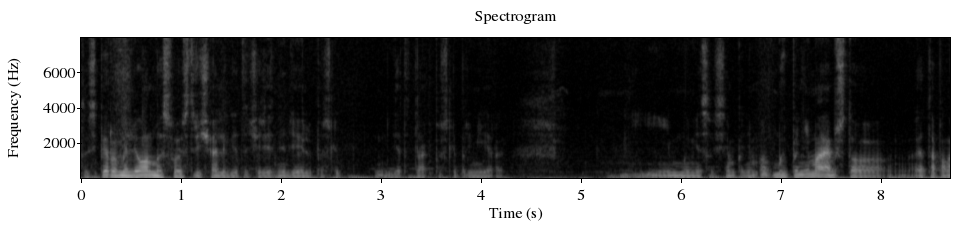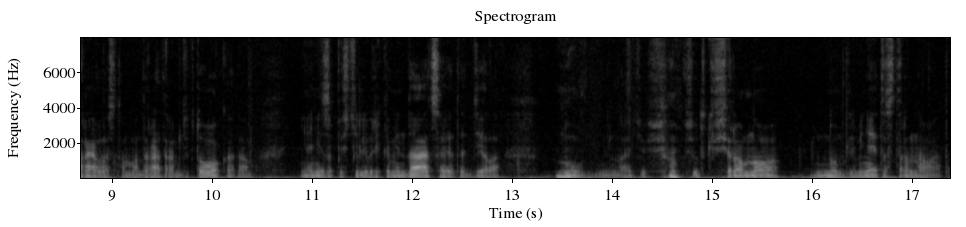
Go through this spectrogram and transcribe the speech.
То есть первый миллион мы свой встречали где-то через неделю после, где-то так, после премьеры. И мы не совсем понимаем. Мы понимаем, что это понравилось там модераторам ТикТока, там, и они запустили в рекомендации это дело. Ну, знаете, все, все-таки все равно, ну, для меня это странновато.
